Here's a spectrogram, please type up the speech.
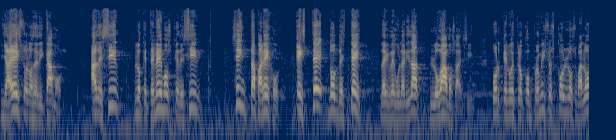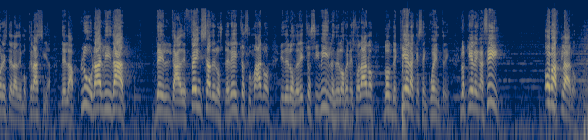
Y a eso nos dedicamos a decir lo que tenemos que decir sin taparejos. Esté donde esté la irregularidad, lo vamos a decir. Porque nuestro compromiso es con los valores de la democracia, de la pluralidad, de la defensa de los derechos humanos y de los derechos civiles de los venezolanos, donde quiera que se encuentren. ¿Lo quieren así o más claro?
